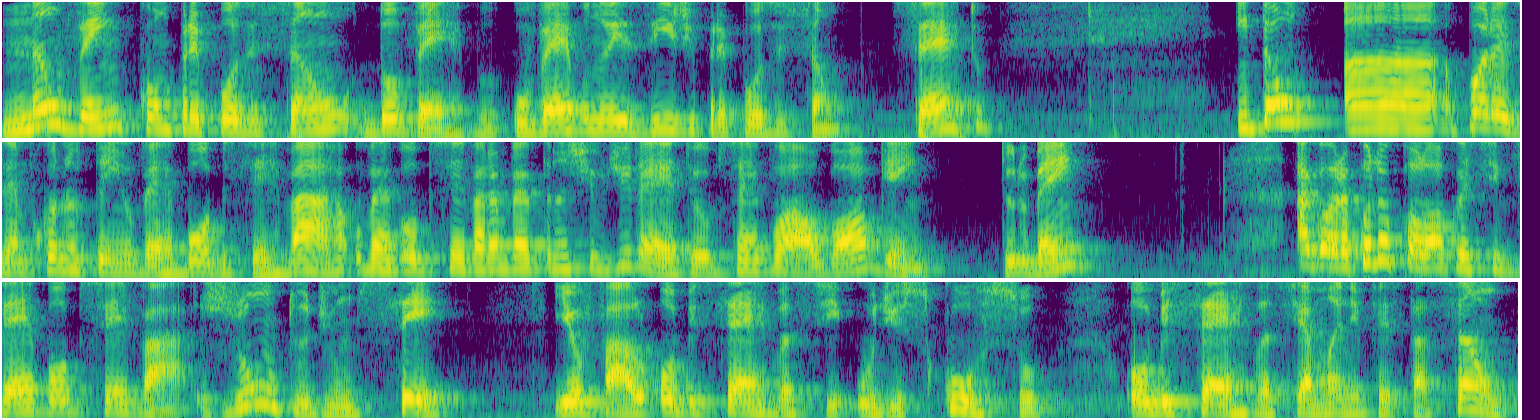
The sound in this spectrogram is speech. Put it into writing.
não vem com preposição do verbo. O verbo não exige preposição, certo? Então, uh, por exemplo, quando eu tenho o verbo observar, o verbo observar é um verbo transitivo direto. Eu observo algo ou alguém. Tudo bem? Agora, quando eu coloco esse verbo observar junto de um ser, e eu falo observa-se o discurso, observa-se a manifestação,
